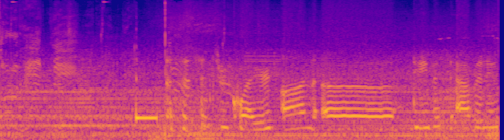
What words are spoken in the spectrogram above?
Don't hit me. Assistance required on uh, Davis Avenue.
